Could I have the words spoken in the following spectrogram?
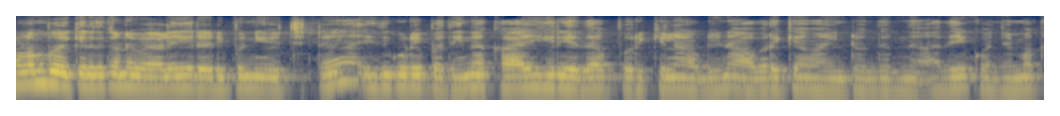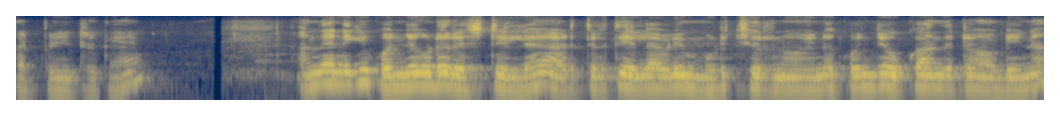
குழம்பு வைக்கிறதுக்கான வேலையை ரெடி பண்ணி வச்சுட்டேன். இது கூட பார்த்திங்கன்னா காய்கறி எதாவது பொறிக்கலாம் அப்படின்னு அவரைக்காய் வாங்கிட்டு வந்திருந்தேன். அதையும் கொஞ்சமாக கட் பண்ணிகிட்ருக்கேன் அந்த அன்றைக்கி கொஞ்சம் கூட ரெஸ்ட் இல்லை. அடுத்தடுத்து எல்லா வேலையும் முடிச்சிடணும். ஏன்னா கொஞ்சம் உட்காந்துட்டோம் அப்படின்னா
